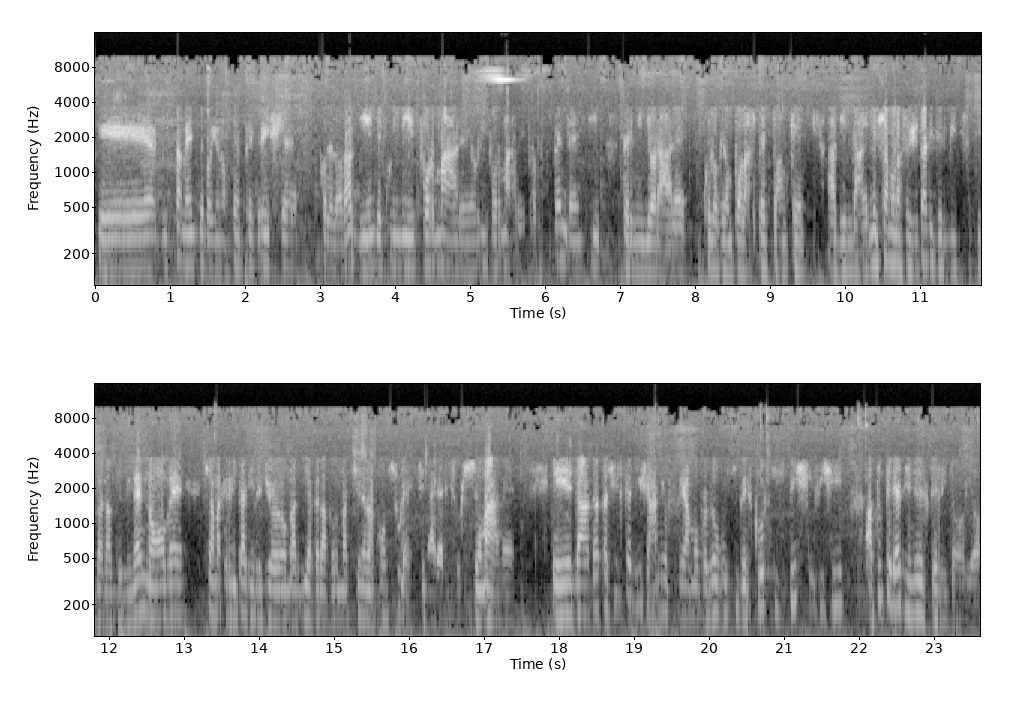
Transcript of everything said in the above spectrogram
che giustamente vogliono sempre crescere con le loro aziende e quindi formare o riformare i propri dipendenti per migliorare quello che è un po' l'aspetto anche aziendale. Noi siamo una società di servizi attiva dal 2009, siamo accreditati in Regione Lombardia per la formazione e la consulenza in area risorse umane e da, da, da, circa dieci anni offriamo proprio questi percorsi specifici a tutte le aziende del territorio.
